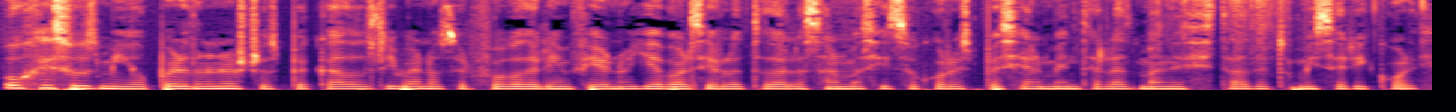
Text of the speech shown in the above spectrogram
Oh Jesús mío, perdona nuestros pecados, líbranos del fuego del infierno, lleva al cielo a todas las almas y socorre especialmente a las más necesitadas de tu misericordia.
